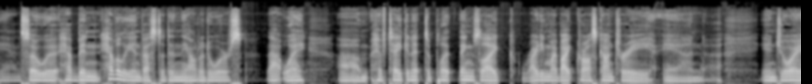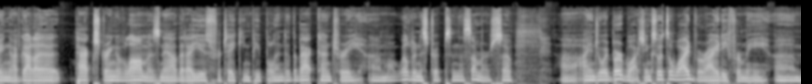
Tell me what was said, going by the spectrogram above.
and so uh, have been heavily invested in the outdoors that way. Um, have taken it to pl- things like riding my bike cross country and uh, enjoying. I've got a pack string of llamas now that I use for taking people into the backcountry um, on wilderness trips in the summer. So uh, I enjoy bird watching. So it's a wide variety for me, um,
